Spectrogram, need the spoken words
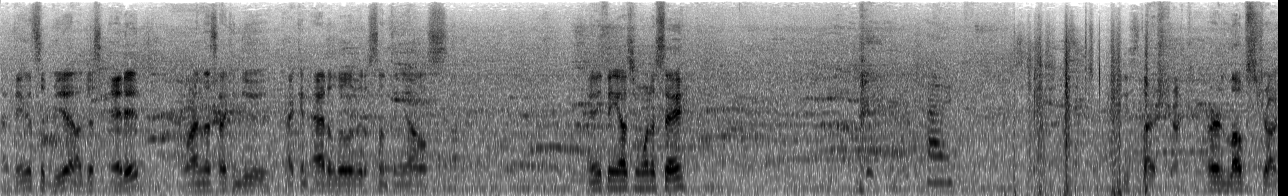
I think this will be it. I'll just edit, or unless I can do, I can add a little bit of something else. Anything else you want to say? Hi. He's starstruck or love struck.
